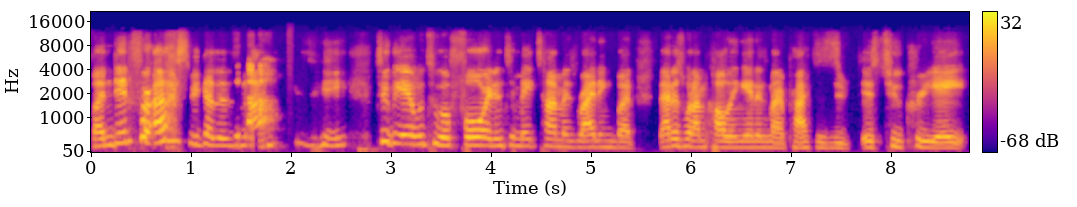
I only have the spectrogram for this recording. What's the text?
funded for us because it's yeah. not easy to be able to afford and to make time as writing but that is what i'm calling in as my practice is, to create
